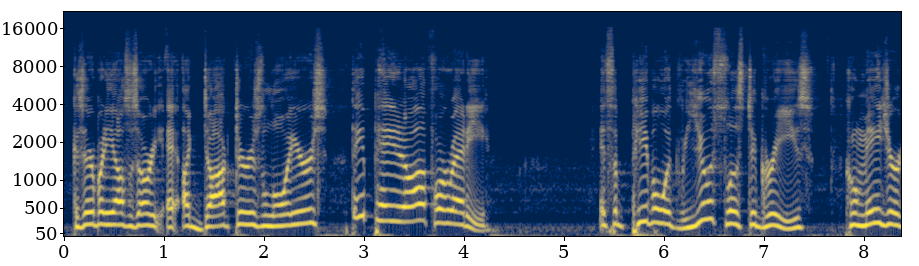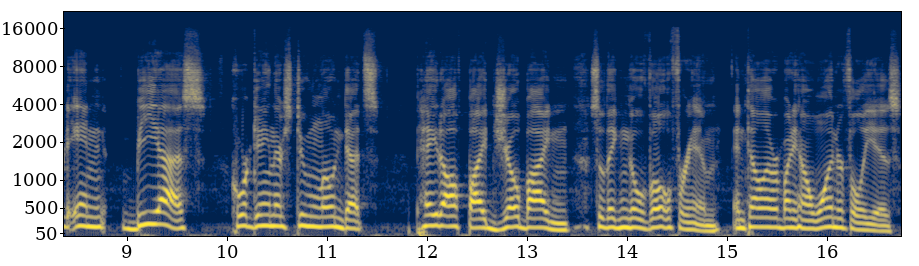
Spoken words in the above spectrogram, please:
Because everybody else is already eh, like doctors, lawyers, they paid it off already. It's the people with useless degrees who majored in BS who are getting their student loan debts paid off by Joe Biden so they can go vote for him and tell everybody how wonderful he is.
